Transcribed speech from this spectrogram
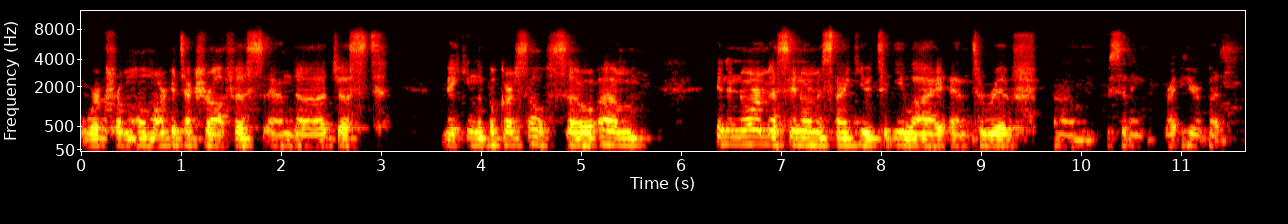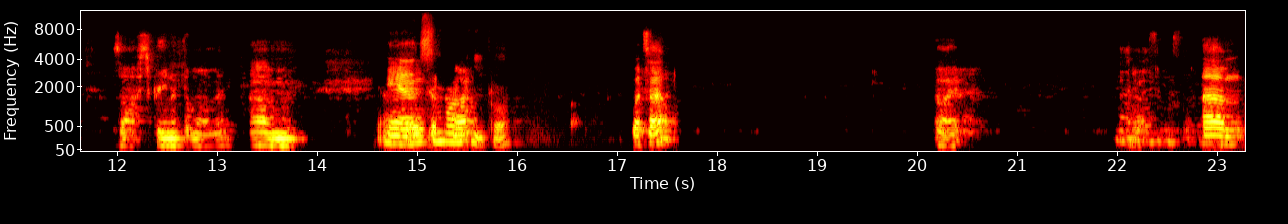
work from home architecture office and uh, just making the book ourselves. So um, an enormous enormous thank you to eli and to riv um, who's sitting right here but is off screen at the moment. Um, Yeah, And some more what- people. what's that? Oh, I, Um,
